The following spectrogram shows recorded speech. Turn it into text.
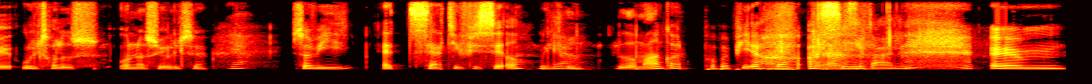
øh, ultralydsundersøgelse. Ja. Så vi er certificeret, hvilket Ja. lyder meget godt på papir Ja, det er så dejligt. Øhm,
